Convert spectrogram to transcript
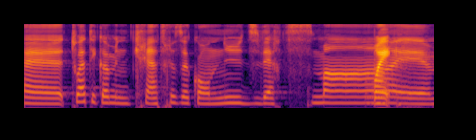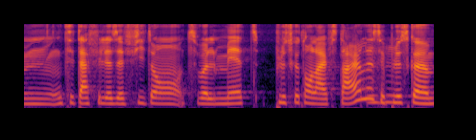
Euh, toi, tu es comme une créatrice de contenu, divertissement. Ouais. euh, tu sais, ta philosophie, ton, tu vas le mettre plus que ton lifestyle. C'est Mhm. plus comme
